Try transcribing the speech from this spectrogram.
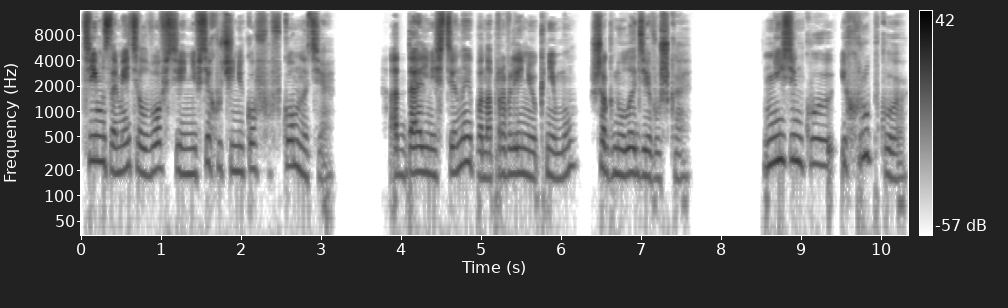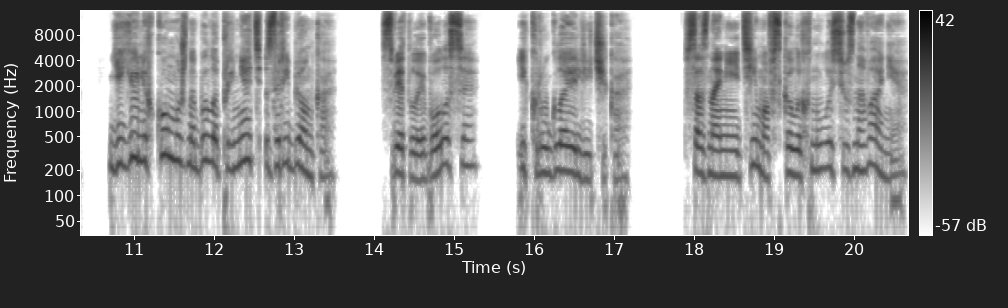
Тим заметил вовсе не всех учеников в комнате. От дальней стены по направлению к нему шагнула девушка. Низенькую и хрупкую, ее легко можно было принять за ребенка. Светлые волосы и круглое личико. В сознании Тима всколыхнулось узнавание.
